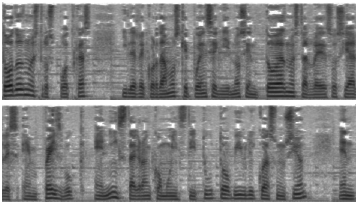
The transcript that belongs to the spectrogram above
todos nuestros podcasts y les recordamos que pueden seguirnos en todas nuestras redes sociales, en Facebook, en Instagram como Instituto Bíblico Asunción, en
